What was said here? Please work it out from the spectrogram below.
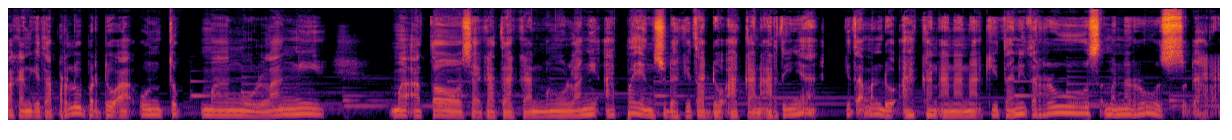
Bahkan kita perlu berdoa untuk mengulangi atau saya katakan mengulangi apa yang sudah kita doakan. Artinya kita mendoakan anak-anak kita ini terus menerus, saudara.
